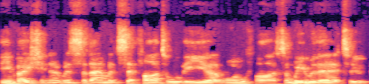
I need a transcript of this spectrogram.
the invasion, you know, when Saddam had set fire to all the uh, oil fires, and we were there to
